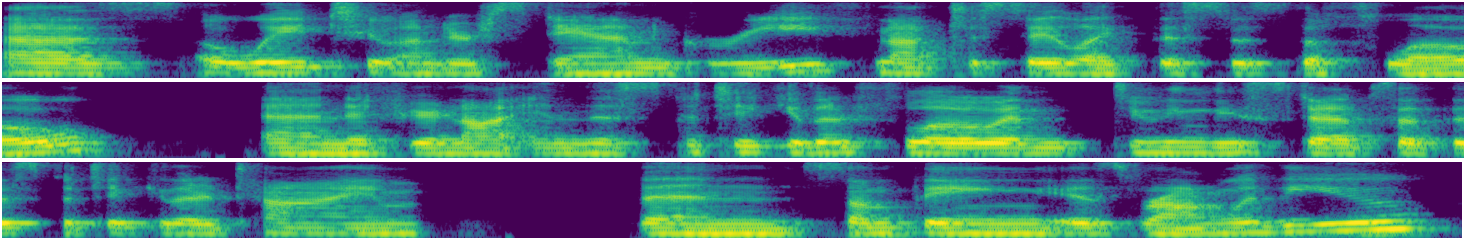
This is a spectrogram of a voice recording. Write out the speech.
as a way to understand grief, not to say, like, this is the flow. And if you're not in this particular flow and doing these steps at this particular time, then something is wrong with you.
